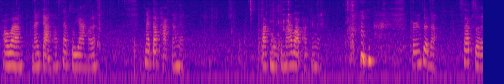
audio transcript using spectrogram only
เพราะว่าในจานเขาแซ่บตัวอย่างเลยแม่ตาผักจังเนี่ยตักหมูขึ้นมาว่าผักจังเนี่ยผักจังเสร็จอะแซ่บเสย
